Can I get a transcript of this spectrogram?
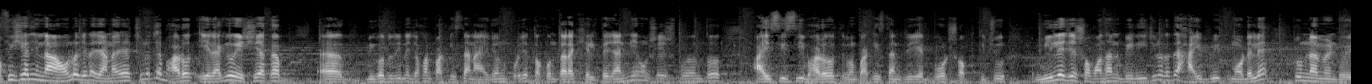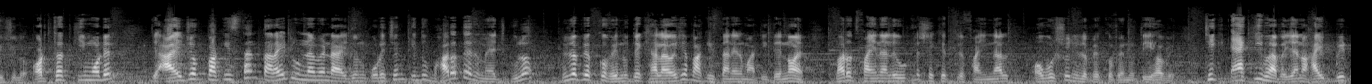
অফিসিয়ালি না হলো যেটা জানা যাচ্ছিল যে ভারত এর আগেও এশিয়া কাপ বিগত দিনে যখন পাকিস্তান আয়োজন করেছে, তখন তারা খেলতে যাননি এবং শেষ পর্যন্ত আইসিসি, ভারত এবং পাকিস্তান ক্রিকেট বোর্ড সবকিছু মিলে যে সমাধান বেরিয়েছিল, তাতে হাইব্রিড মডেলে টুর্নামেন্ট হয়েছিল। অর্থাৎ কি মডেল যে আয়োজক পাকিস্তান, তারাই টুর্নামেন্ট আয়োজন করেছেন, কিন্তু ভারতের ম্যাচগুলো নিরপেক্ষ ভেন্যুতে খেলা হয়েছে পাকিস্তানের মাটিতে নয়। ভারত ফাইনালে উঠলে সেক্ষেত্রে ফাইনাল অবশ্যই নিরপেক্ষ ভেন্যুতেই হবে। ঠিক একইভাবে যেন হাইব্রিড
